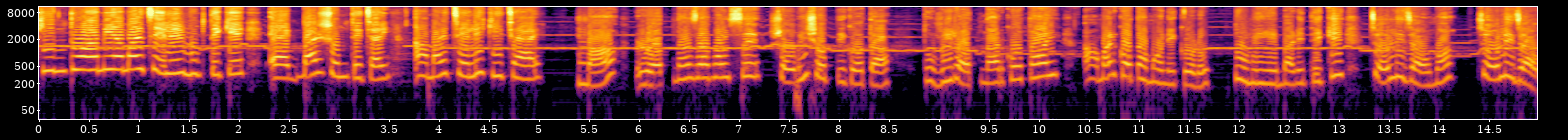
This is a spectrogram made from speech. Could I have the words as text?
কিন্তু আমি আমার ছেলের মুখ থেকে একবার শুনতে চাই। আমার ছেলে কি চায়? মা রত্না যা বলছে সবই সত্যি কথা। তুমি রত্নার কথাই আমার কথা মনে করো। তুমি এ বাড়ি থেকে চলে যাও মা চলে যাও।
